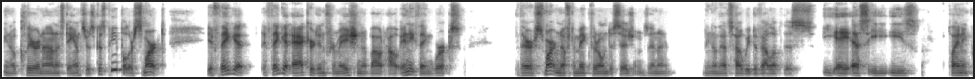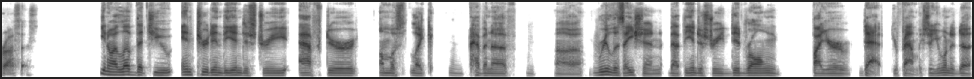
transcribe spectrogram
you know clear and honest answers because people are smart. If they get if they get accurate information about how anything works they're smart enough to make their own decisions. And I, you know, that's how we develop this EASE's planning process. You know, I love that you entered in the industry after almost like having a uh, realization that the industry did wrong by your dad, your family. So you wanted to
